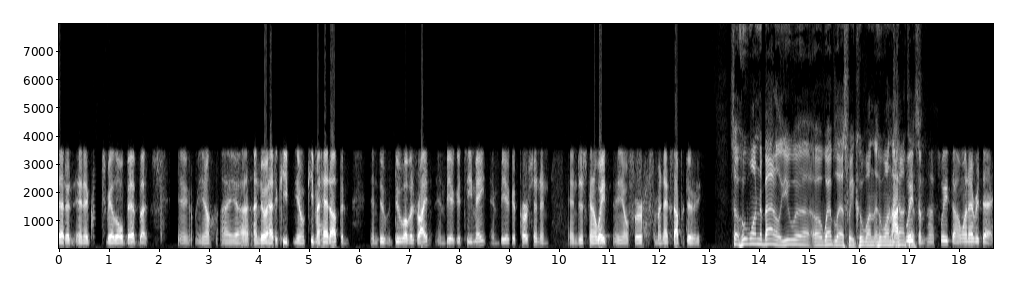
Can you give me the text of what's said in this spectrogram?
said, and, and it crushed me a little bit. But you know, I uh, I knew I had to keep you know keep my head up and and do do what was right and be a good teammate and be a good person and and just kind of wait you know for for my next opportunity. So who won the battle? You uh, uh, Webb last week. Who won? Who won the I contest? swept them. I swept them. I won every day.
